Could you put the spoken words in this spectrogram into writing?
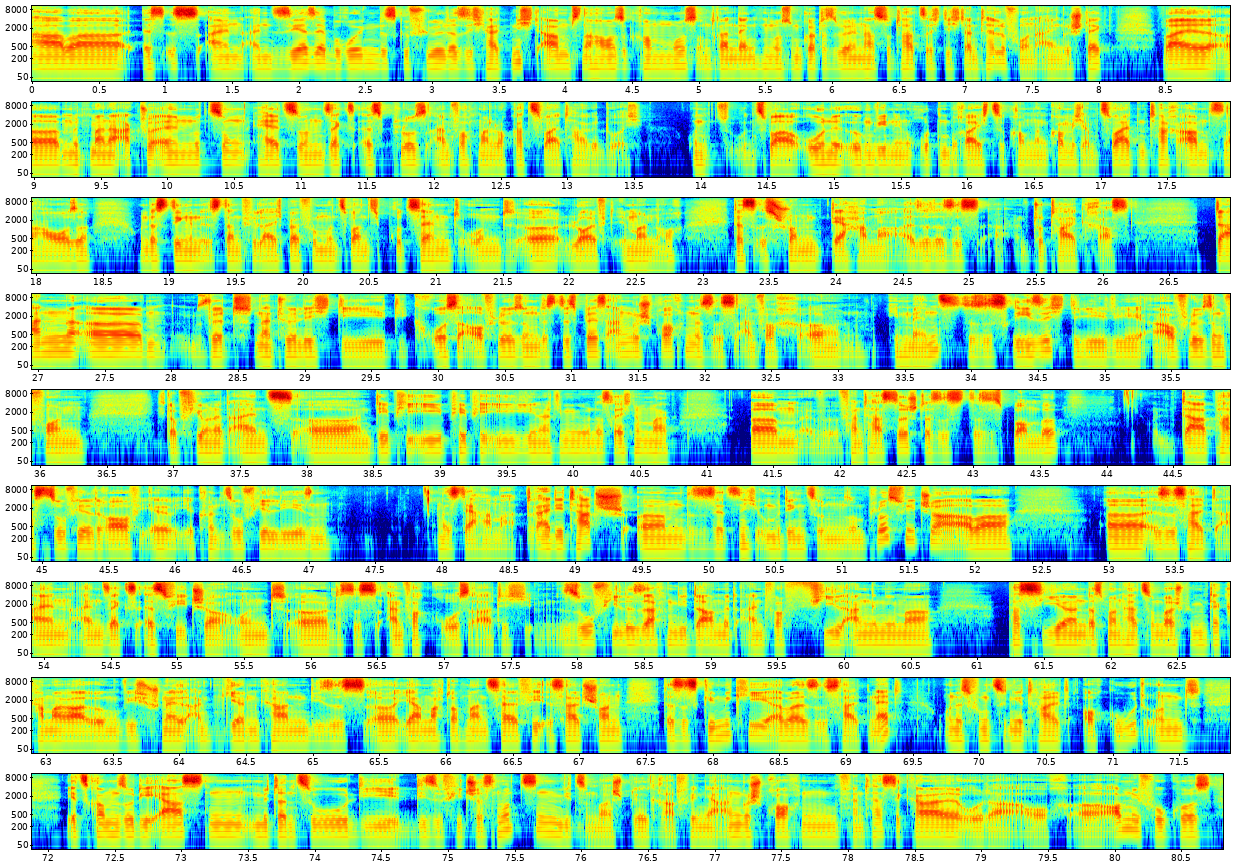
Aber es ist ein, ein sehr, sehr beruhigendes Gefühl, dass ich halt nicht abends nach Hause kommen muss und dran denken muss, um Gottes Willen hast du tatsächlich dein Telefon eingesteckt, weil äh, mit meiner aktuellen Nutzung hält so ein 6S Plus einfach mal locker zwei Tage durch. Und, und zwar ohne irgendwie in den roten Bereich zu kommen. Dann komme ich am zweiten Tag abends nach Hause und das Ding ist dann vielleicht bei 25 Prozent und äh, läuft immer noch. Das ist schon der Hammer. Also das ist äh, total krass. Dann äh, wird natürlich die, die große Auflösung des Displays angesprochen. Das ist einfach äh, immens. Das ist riesig. Die, die Auflösung von, ich glaube, 401 äh, dpi, ppi, je nachdem, wie man das rechnen mag, ähm, fantastisch, das ist, das ist Bombe. Da passt so viel drauf, ihr, ihr könnt so viel lesen. Das ist der Hammer. 3D Touch, ähm, das ist jetzt nicht unbedingt so ein, so ein Plus-Feature, aber äh, es ist halt ein, ein 6S-Feature und äh, das ist einfach großartig. So viele Sachen, die damit einfach viel angenehmer passieren, dass man halt zum Beispiel mit der Kamera irgendwie schnell agieren kann. Dieses, äh, ja, mach doch mal ein Selfie, ist halt schon, das ist gimmicky, aber es ist halt nett und es funktioniert halt auch gut. Und jetzt kommen so die ersten mit dazu, die diese Features nutzen, wie zum Beispiel gerade vorhin ja angesprochen, Fantastical oder auch äh, Omnifocus.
